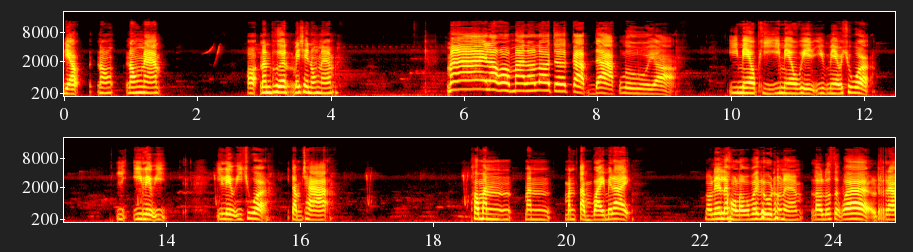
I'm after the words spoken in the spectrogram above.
เดี๋ยว น้องน้องน้ำอ๋อนั่นเพื่อนไม่ใช่น้องน้ำไม่เราออกมาแล้วเราเจอกับดักเลยอะ อีเมลผีอีเมลเวรอีเมลชั่วอีอีเร็วอีอีเร็วอีชั่วต่ำช้า เพราะมันมันมันต่ำไวไม่ได้ เราเล่นอะไรของเราก็ไม่รู้ทั้งนั้นเรารู้สึกว่าเรา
